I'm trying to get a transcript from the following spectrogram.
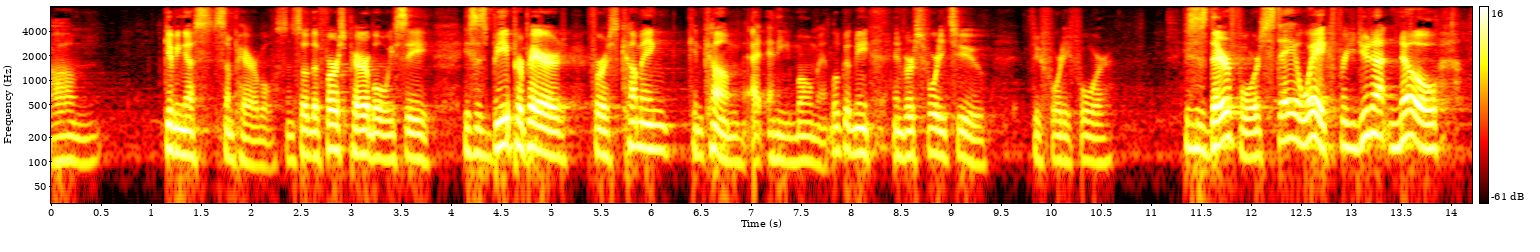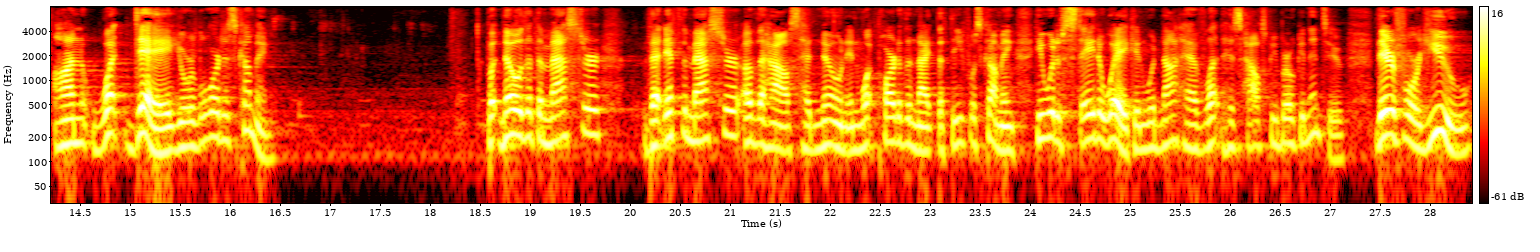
um, giving us some parables. And so, the first parable we see, he says, Be prepared, for his coming can come at any moment. Look with me in verse 42 through 44. He says, Therefore, stay awake, for you do not know on what day your Lord is coming. But know that the master that if the master of the house had known in what part of the night the thief was coming, he would have stayed awake and would not have let his house be broken into. Therefore, you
